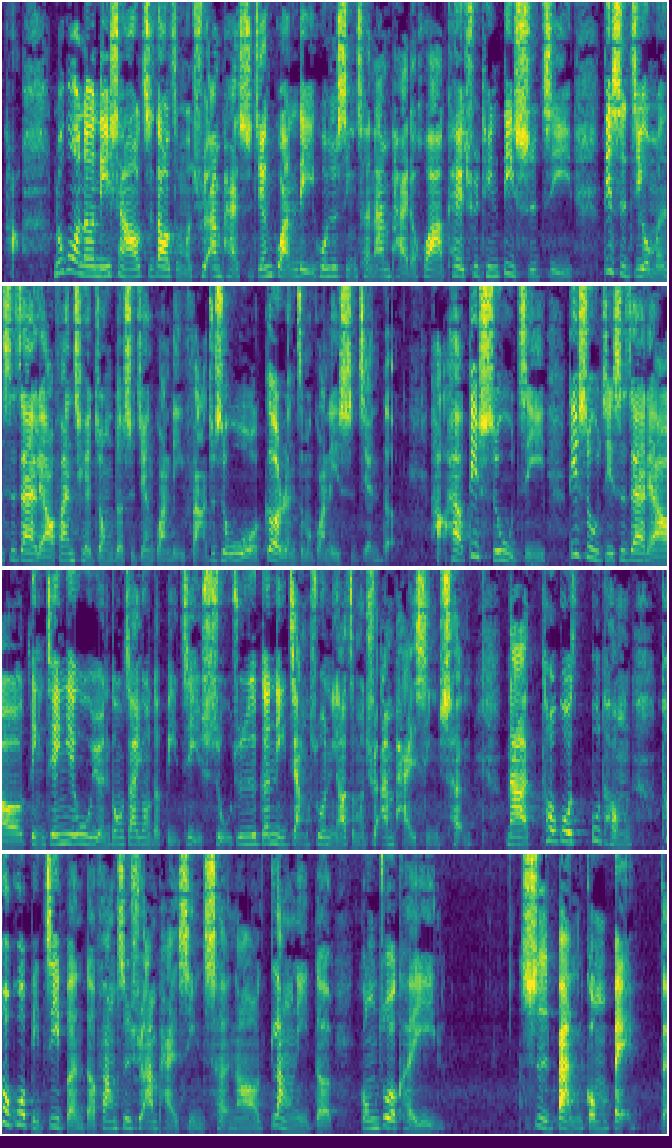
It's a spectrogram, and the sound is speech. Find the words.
好，如果呢你想要知道怎么去安排时间管理或是行程安排的话，可以去听第十集。第十集我们是在聊番茄钟的时间管理法，就是我个人怎么管理时间的。好，还有第十五集，第十五集是在聊顶尖业务员都在用的笔记术，就是跟你讲说你要怎么去安排行程。那透过不同透过笔记本的方式去安排行程，然后让你的工作可以事半功倍。对，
